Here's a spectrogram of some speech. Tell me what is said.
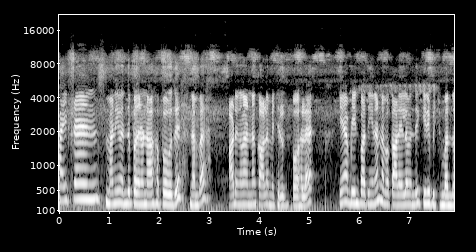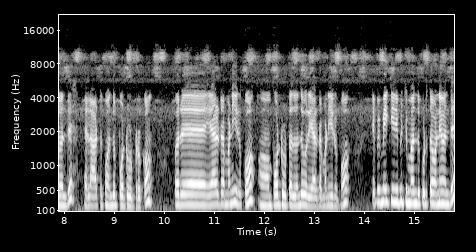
ஹாய் ஃப்ரெண்ட்ஸ் மணி வந்து பதினொன்று ஆக போகுது. நம்ம ஆடுங்களாம் இன்னும் காலை மேய்ச்சலுக்கு போகலை. ஏன் அப்படின்னு பார்த்தீங்கன்னா நம்ம காலையில் வந்து கிரிப்பிச்சி மருந்து வந்து எல்லா ஆட்டுக்கும் வந்து போட்டு விட்ருக்கோம் ஒரு ஏழரை மணி இருக்கும். போட்டு விட்டது வந்து ஒரு ஏழரை மணி இருக்கும். எப்பயுமே கிரிப்பிச்சி மருந்து கொடுத்த உடனே வந்து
